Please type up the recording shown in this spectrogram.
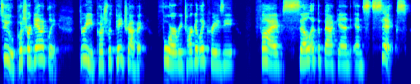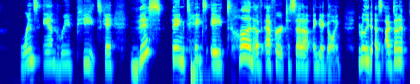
Two push organically three push with paid traffic four retarget like crazy Five, sell at the back end. And six, rinse and repeat. Okay. This thing takes a ton of effort to set up and get going. It really does. I've done it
